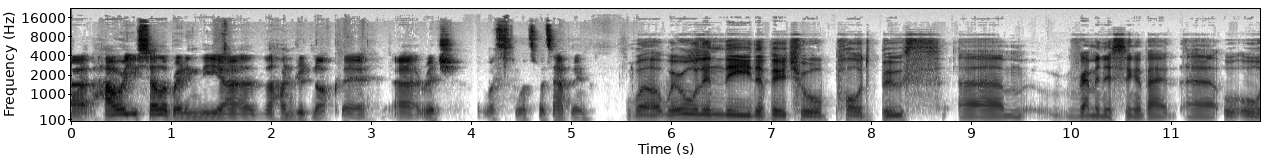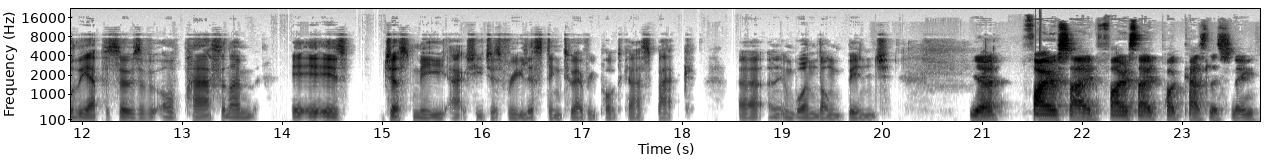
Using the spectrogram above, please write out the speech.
uh, how are you celebrating the uh, the hundred knock there, uh, Rich? What's what's what's happening? Well, we're all in the the virtual pod booth, um, reminiscing about uh, all, all the episodes of, of past, and I'm it, it is just me actually just re-listening to every podcast back uh, in one long binge. Yeah, fireside fireside podcast listening.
